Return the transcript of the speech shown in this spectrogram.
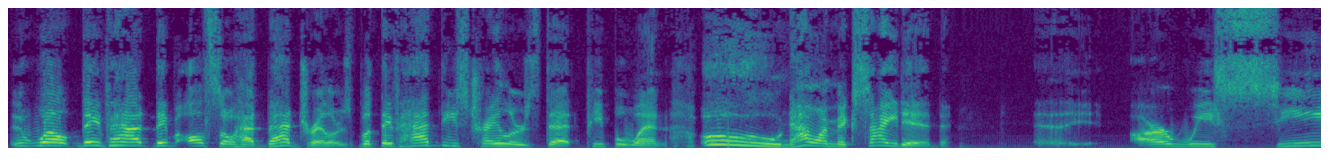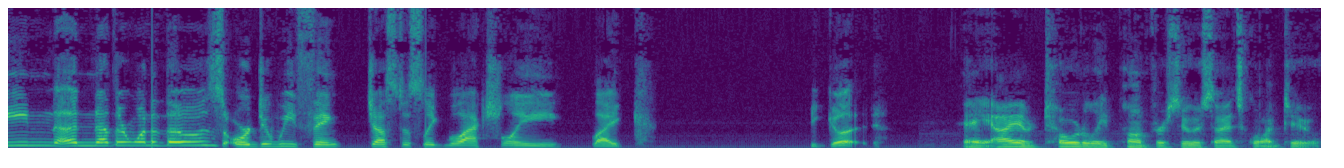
well they've had they've also had bad trailers but they've had these trailers that people went oh now I'm excited uh, are we seeing another one of those or do we think Justice League will actually like be good Hey, I am totally pumped for Suicide Squad 2.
